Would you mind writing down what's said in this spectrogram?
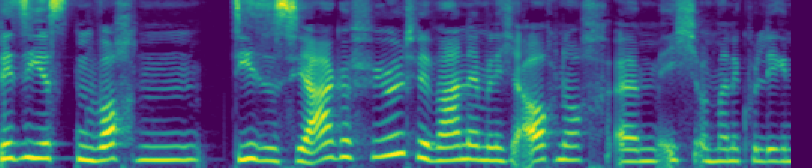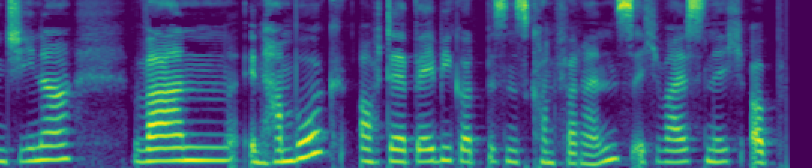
busiesten Wochen dieses Jahr gefühlt. Wir waren nämlich auch noch, ähm, ich und meine Kollegin Gina waren in Hamburg auf der Baby God Business Konferenz. Ich weiß nicht, ob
